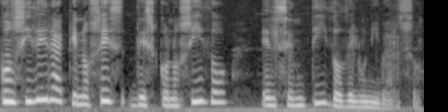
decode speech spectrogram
considera que nos es desconocido el sentido del universo.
